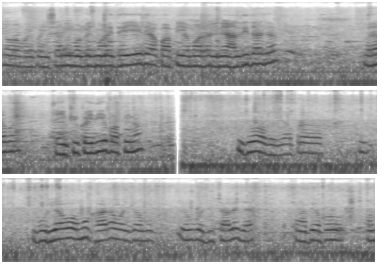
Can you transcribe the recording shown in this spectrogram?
જો ભાઈ. પૈસાની મગજમારી થઈ ગઈ તે આ પાપી અમારે એને હાલ દીધા છે. બરાબર? થેન્ક યુ કહી દઈએ પાપીને. જોવા ભાઈ, આપણે ભૂરિયાઓ અમુક સારા હોય છે, અમુક એવું બધું ચાલે જાય આથી આપણો આમ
